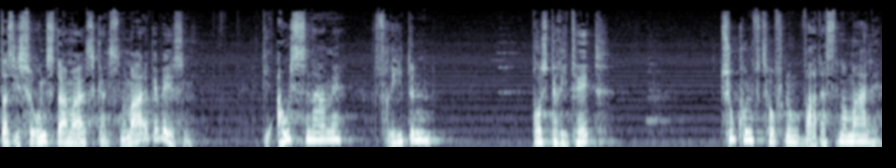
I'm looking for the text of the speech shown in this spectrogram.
das ist für uns damals ganz normal gewesen. Die Ausnahme, Frieden, Prosperität, Zukunftshoffnung war das Normale.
